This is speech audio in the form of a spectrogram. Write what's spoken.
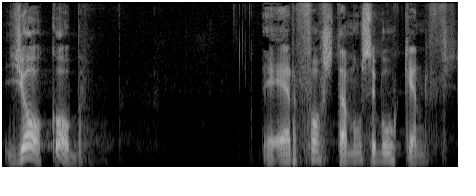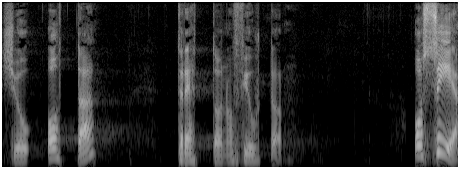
Jakob. Det är första Moseboken 28, 13 och 14. Och se,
